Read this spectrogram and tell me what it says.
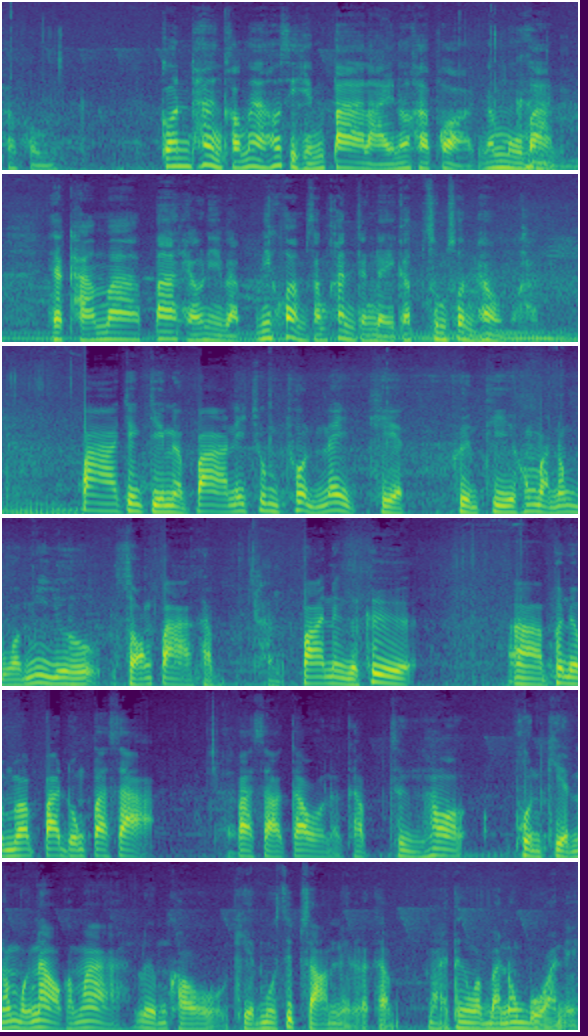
ครับผมก่อนทางเขามาเขาสิเห็นปลาหลายเนาะครับพ่อน้ำหมู่บ้านอยากถามว่าปลาแถวนี้แบบมีความสำคัญจังไดกับชุมชนเฮาบ่ครับป่าจริงๆน่ะป่าในชุมชนในเขตพื้นที่ของบ้านหน้องบัวมีอยู่สองป่าครับ ครับป่าหนึ่งก็คืออ่าเพิ่นเรียกว่าป่าดงป่าสาครับป่าสาเก่านะครับ ถึงเฮา พ้นเขตหน้องบักนาวเข้ามาเริ่มเขาเขตหมู่13นี่แหละครับหมายถึงว่าบ้านหน้องบัวนี่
